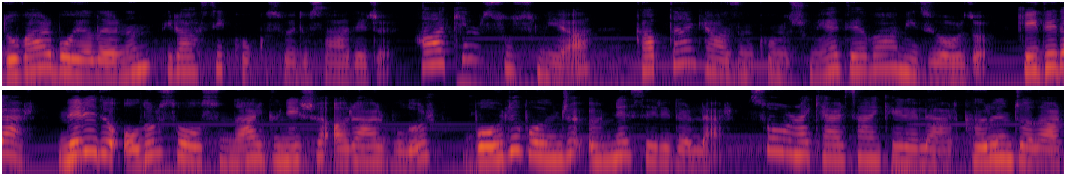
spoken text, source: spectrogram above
duvar boyalarının plastik kokusuydu sadece. Hakim susmaya, Kaptan Kazım konuşmaya devam ediyordu. Kediler nerede olursa olsunlar güneşi arar bulur, boylu boyunca önüne serilirler. Sonra kertenkeleler, karıncalar,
